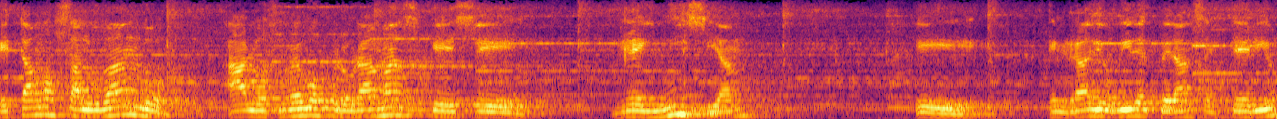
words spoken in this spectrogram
Estamos saludando a los nuevos programas que se reinician eh, en Radio Vida Esperanza Estéreo,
